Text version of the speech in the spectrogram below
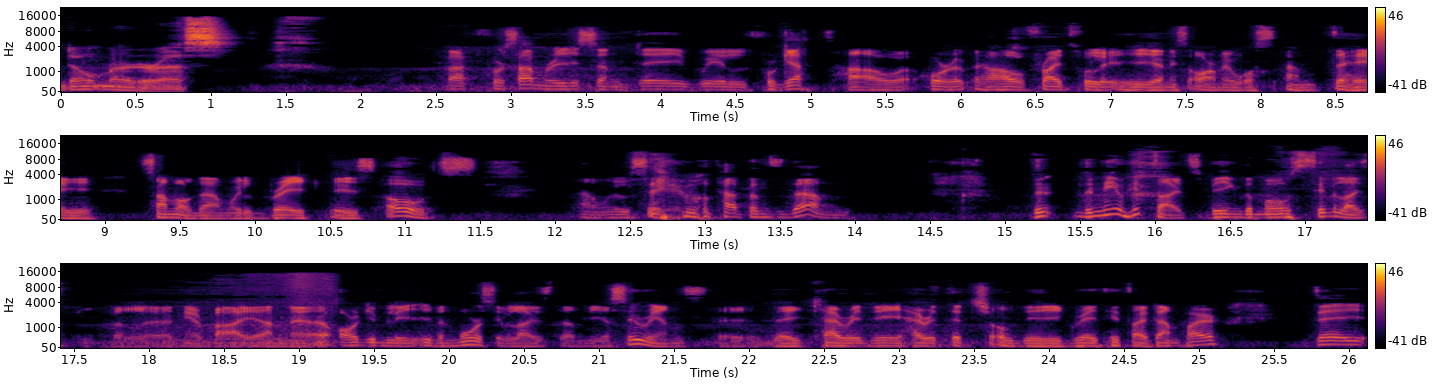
don't murder us. But for some reason, they will forget how how frightful he and his army was, and they, some of them will break these oaths, and we'll see what happens then. The, the Neo-Hittites, being the most civilized people uh, nearby, and uh, arguably even more civilized than the Assyrians, they, they carry the heritage of the Great Hittite Empire. They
